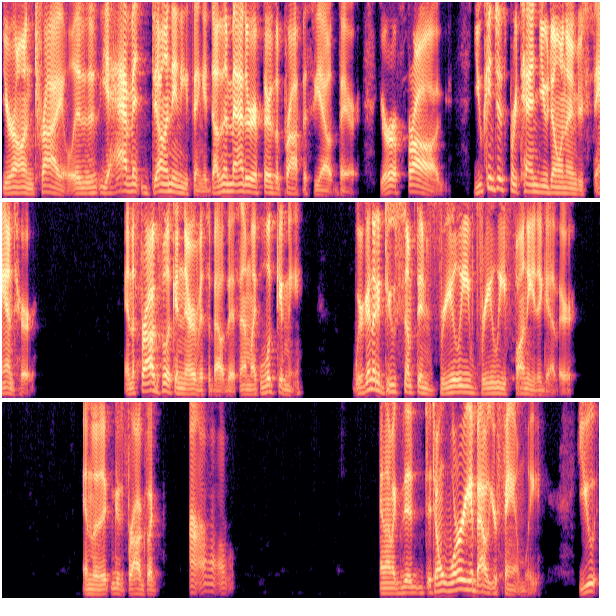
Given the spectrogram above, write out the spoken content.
you're on trial. you haven't done anything. It doesn't matter if there's a prophecy out there. You're a frog. You can just pretend you don't understand her. And the frog's looking nervous about this. And I'm like, look at me. We're going to do something really, really funny together. And the, the frog's like, oh. And I'm like, don't worry about your family. You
